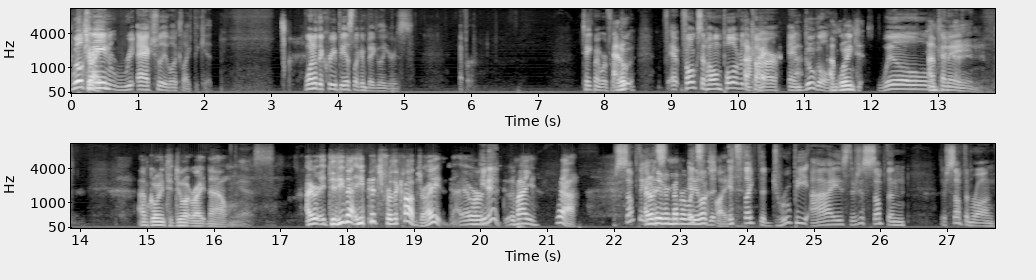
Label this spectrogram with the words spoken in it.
Will That's right. Re- actually looked like the kid. One of the creepiest looking big leaguers ever. Take my word for it. f- Folks at home, pull over the I- car and Google I'm going to. Will Cunnane. I'm going to do it right now. Yes, I did he not? He pitched for the Cubs, right? Or he did. Am I? Yeah. Something. I don't even remember what he looks the- like. It's like the droopy eyes. There's just something. There's something wrong.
